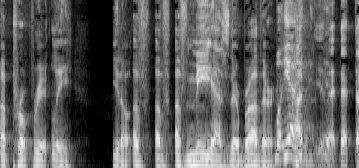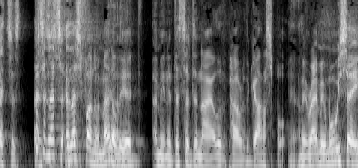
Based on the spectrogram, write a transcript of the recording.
appropriately, you know, of, of, of me as their brother. Well, yeah, I- he- that, that, that's just, That's, and that's, and that's fundamentally, a, I mean, that's a denial of the power of the gospel. I mean, right? I mean, when we say,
